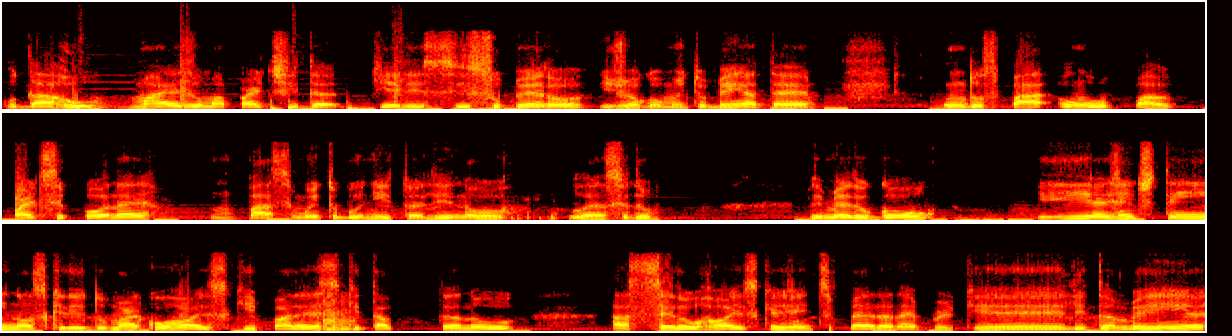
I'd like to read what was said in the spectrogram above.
o Daru, mais uma partida que ele se superou e jogou muito bem, até um dos pa um, pa participou, né? Um passe muito bonito ali no lance do primeiro gol. E a gente tem nosso querido Marco Reus, que parece que tá voltando a ser o Reus que a gente espera, né? Porque ele também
